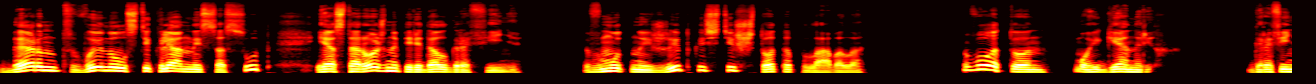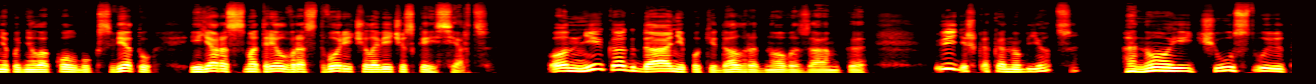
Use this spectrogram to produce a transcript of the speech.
Бернт вынул стеклянный сосуд и осторожно передал графине. В мутной жидкости что-то плавало. «Вот он, мой Генрих!» Графиня подняла колбу к свету, и я рассмотрел в растворе человеческое сердце. Он никогда не покидал родного замка. Видишь, как оно бьется? Оно и чувствует,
